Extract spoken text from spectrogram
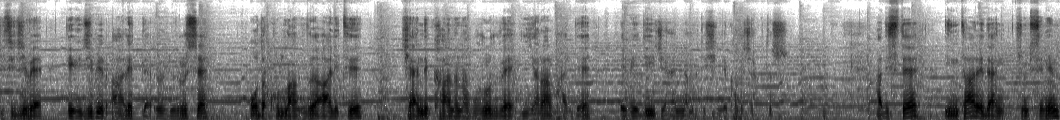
kesici ve delici bir aletle öldürürse o da kullandığı aleti kendi karnına vurur ve yarar halde ebedi cehennem ateşinde kalacaktır. Hadiste intihar eden kimsenin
